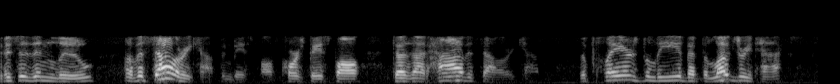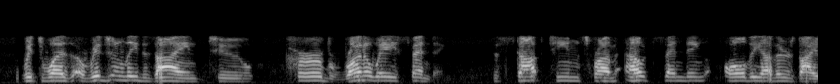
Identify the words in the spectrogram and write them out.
This is in lieu of a salary cap in baseball. Of course, baseball does not have a salary cap. The players believe that the luxury tax, which was originally designed to curb runaway spending, to stop teams from outspending all the others by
